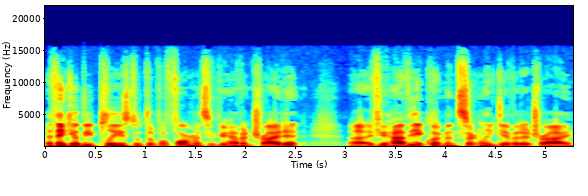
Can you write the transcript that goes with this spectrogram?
I think you'll be pleased with the performance if you haven't tried it. Uh, if you have the equipment, certainly give it a try.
